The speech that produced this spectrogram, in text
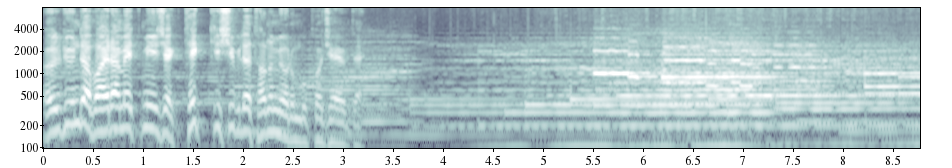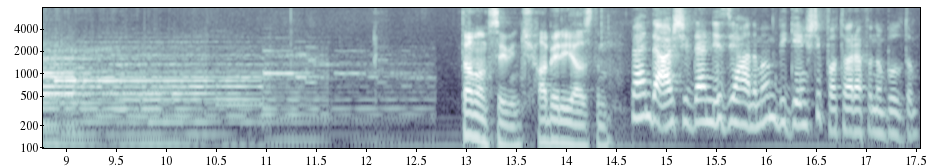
Öldüğünde bayram etmeyecek tek kişi bile tanımıyorum bu koca evde. Tamam Sevinç, haberi yazdım. Ben de arşivden Nezihe Hanım'ın bir gençlik fotoğrafını buldum.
